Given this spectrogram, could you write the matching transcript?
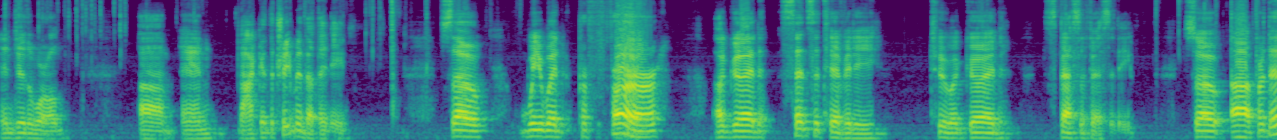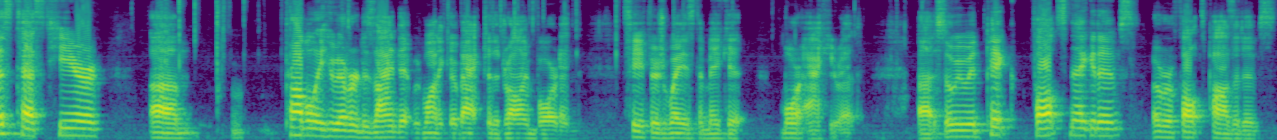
into the world um, and not get the treatment that they need. So we would prefer a good sensitivity to a good specificity. So uh, for this test here, um, probably whoever designed it would want to go back to the drawing board and see if there's ways to make it more accurate. Uh, so we would pick false negatives over false positives.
